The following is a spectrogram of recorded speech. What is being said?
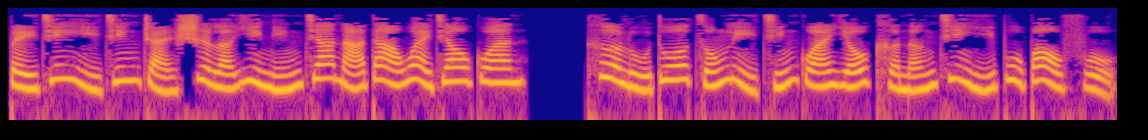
北京已经展示了一名加拿大外交官。特鲁多总理尽管有可能进一步报复。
